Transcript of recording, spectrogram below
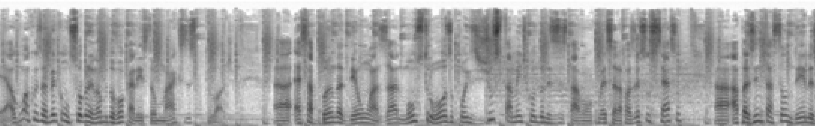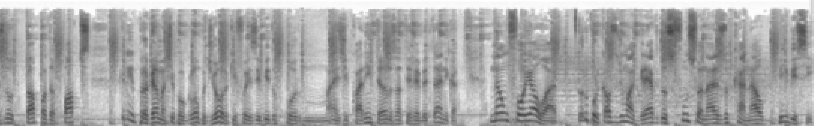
É alguma coisa a ver com o sobrenome do vocalista, o Max Splod. Ah, essa banda deu um azar monstruoso, pois justamente quando eles estavam começando a fazer sucesso, a apresentação deles no Top of the Pops, aquele programa tipo o Globo de Ouro que foi exibido por mais de 40 anos na TV britânica, não foi ao ar. Tudo por causa de uma greve dos funcionários do canal BBC.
